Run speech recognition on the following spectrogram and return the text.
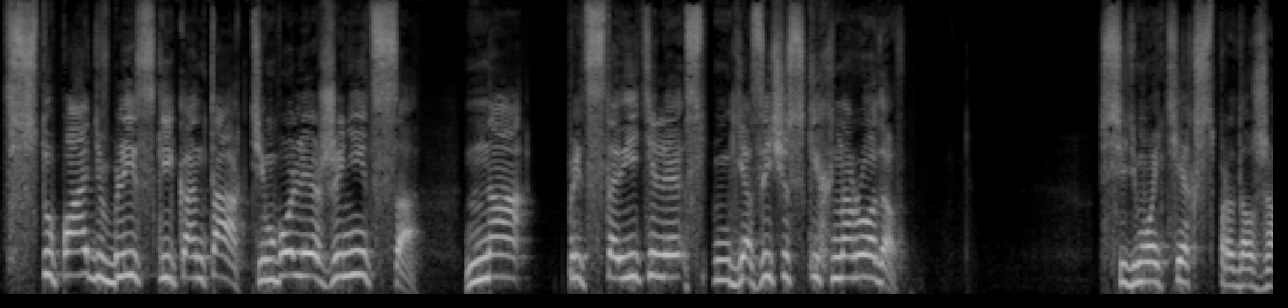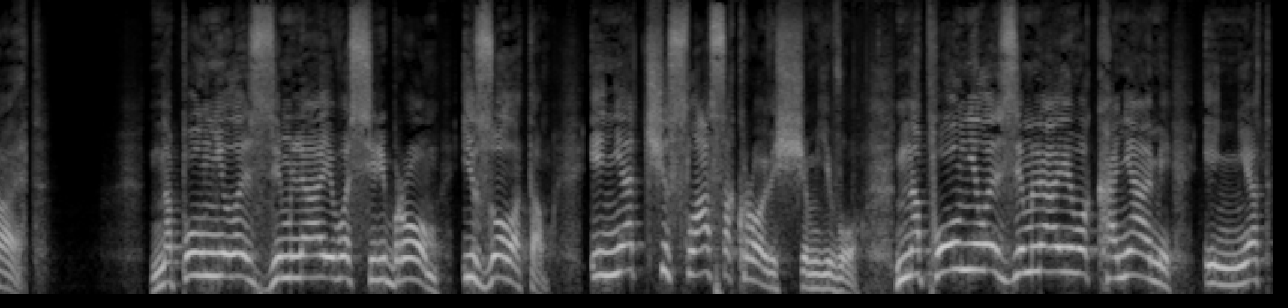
вступать в близкий контакт, тем более жениться на представителе языческих народов. Седьмой текст продолжает. Наполнилась земля его серебром и золотом, и нет числа сокровищем его. Наполнилась земля его конями, и нет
